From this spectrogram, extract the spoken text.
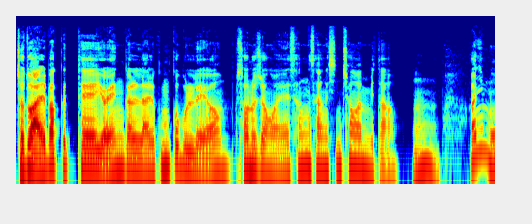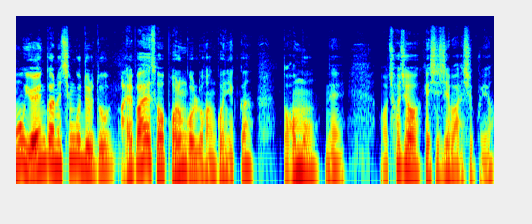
저도 알바 끝에 여행 갈 날 꿈꿔볼래요. 선우정화의 상상 신청합니다. 음, 아니 뭐 여행 가는 친구들도 알바해서 버는 걸로 간 거니까 너무 네 어, 처져 계시지 마시고요.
